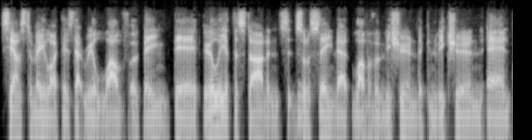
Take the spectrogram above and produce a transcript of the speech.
sounds to me like there's that real love of being there early at the start and mm. sort of seeing that love of a mission, the conviction, and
